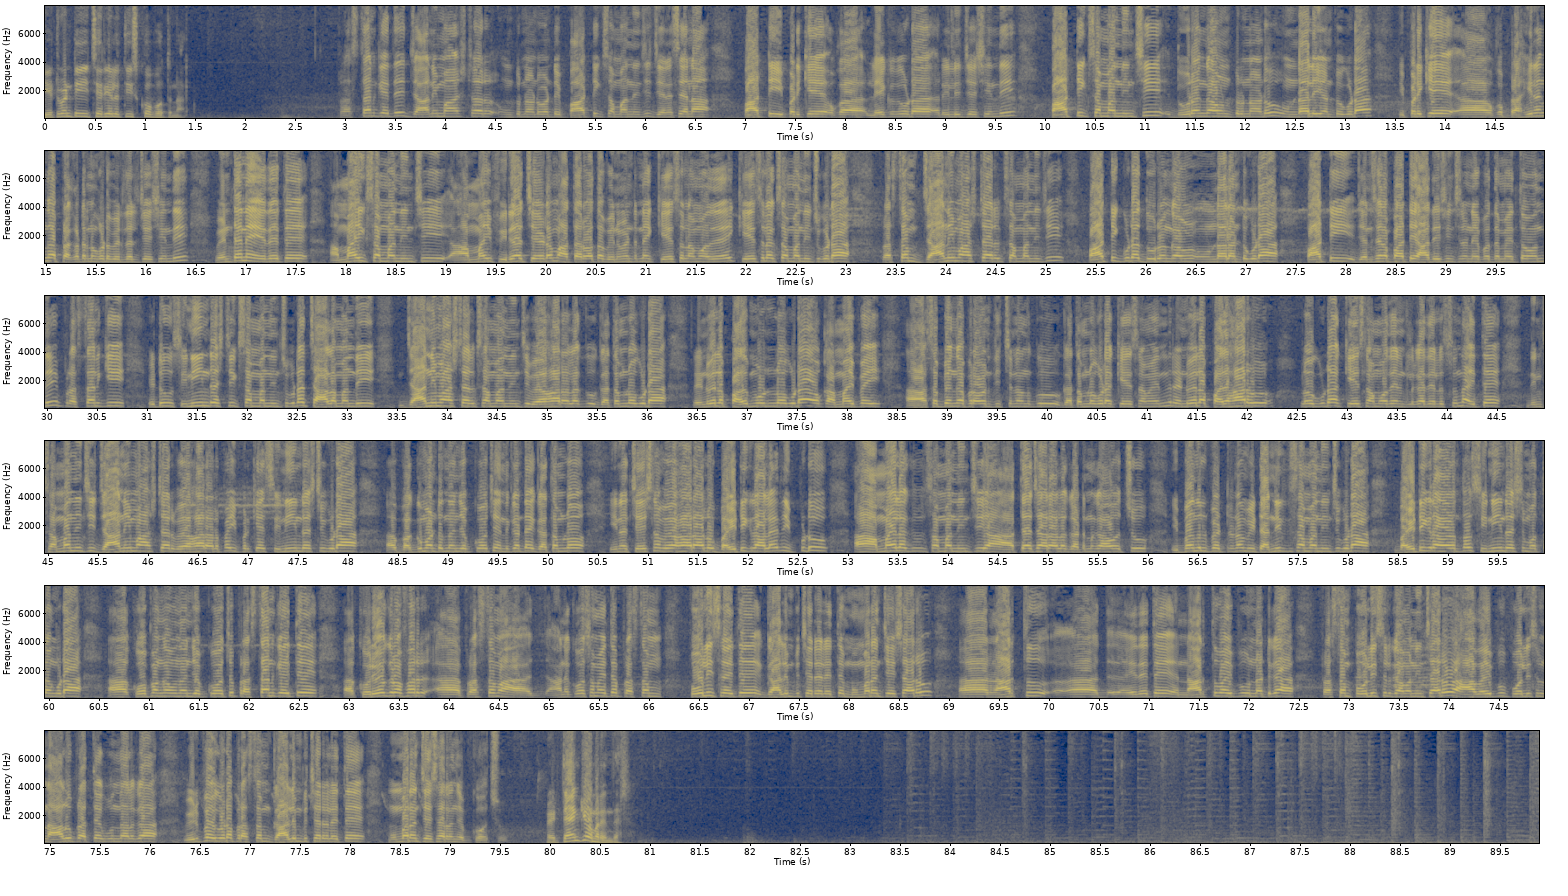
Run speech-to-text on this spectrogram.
ఎటువంటి చర్యలు తీసుకోబోతున్నారు? ప్రస్తుతానికైతే జానీ మాస్టర్ ఉంటున్నటువంటి పార్టీకి సంబంధించి జనసేన పార్టీ ఇప్పటికే ఒక లేఖ కూడా రిలీజ్ చేసింది. పార్టీకి సంబంధించి దూరంగా ఉంటున్నాడు ఉండాలి అంటూ కూడా ఇప్పటికే ఒక బహిరంగ ప్రకటన కూడా విడుదల చేసింది. వెంటనే ఏదైతే అమ్మాయికి సంబంధించి ఆ అమ్మాయి ఫిర్యాదు చేయడం ఆ తర్వాత వెను వెంటనే కేసులు నమోదయ్యాయి. కేసులకు సంబంధించి కూడా ప్రస్తుతం జానీ మాస్టర్కి సంబంధించి పార్టీకి కూడా దూరంగా ఉండాలంటూ కూడా పార్టీ జనసేన పార్టీ ఆదేశించిన నేపథ్యం అయితే ఉంది. ప్రస్తుతానికి ఇటు సినీ ఇండస్ట్రీకి సంబంధించి కూడా చాలామంది జానీ మాస్టర్కి సంబంధించి వ్యవహారాలకు గతంలో కూడా రెండు వేల పదమూడులో కూడా ఒక అమ్మాయిపై అసభ్యంగా ప్రవర్తించినందుకు గతంలో కూడా కేసు నమోదైంది. రెండు వేల పదహారులో కూడా కేసు నమోదైనట్లుగా తెలుస్తుంది. అయితే దీనికి సంబంధించి జానీ మాస్టర్ వ్యవహారాలపై ఇప్పటికే సినీ ఇండస్ట్రీ కూడా బగ్గుమంటుందని చెప్పుకోవచ్చు. ఎందుకంటే గతంలో ఈయన చేసిన వ్యవహారాలు బయటికి రాలేదు. ఇప్పుడు ఆ అమ్మాయిలకు సంబంధించి అత్యాచారాల ఘటన కావచ్చు ఇబ్బందులు పెట్టడం వీటన్నిటికి సంబంధించి కూడా బయటికి రావడంతో సినీ ఇండస్ట్రీ మొత్తం కూడా కోపంగా ఉందని చెప్పుకోవచ్చు. ప్రస్తుతానికైతే కొరియోగ్రాఫర్ ప్రస్తుతం ఆయన కోసం అయితే ప్రస్తుతం పోలీస్ పోలీసులు అయితే గాలింపు చర్యలు అయితే ముమ్మరం చేశారు. నార్త్ ఏదైతే నార్త్ వైపు ఉన్నట్టుగా ప్రస్తుతం పోలీసులు గమనించారు ఆ వైపు పోలీసులు నాలుగు ప్రత్యేక బృందాలుగా విడిపోయి కూడా ప్రస్తుతం గాలింపు చర్యలు అయితే ముమ్మరం చేశారని చెప్పుకోవచ్చు. Thank you Amarinder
